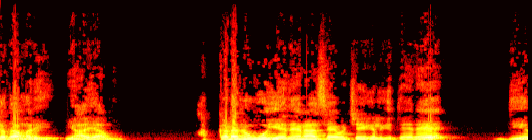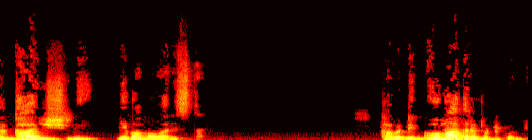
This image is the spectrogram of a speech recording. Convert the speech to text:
కదా మరి వ్యాయామం. అక్కడ నువ్వు ఏదైనా సేవ చేయగలిగితేనే దీర్ఘాయుష్ని నీకు అమ్మవారిస్తాను కాబట్టి గోమాతను పట్టుకోండి.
